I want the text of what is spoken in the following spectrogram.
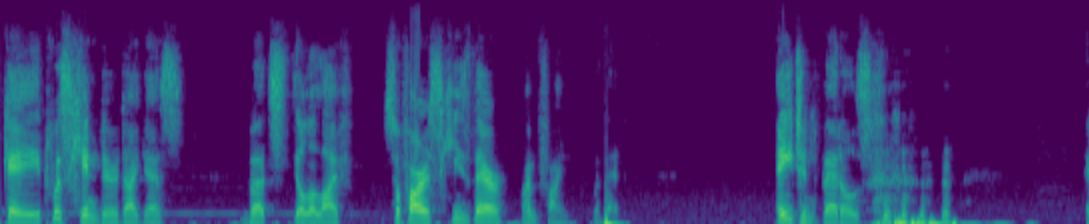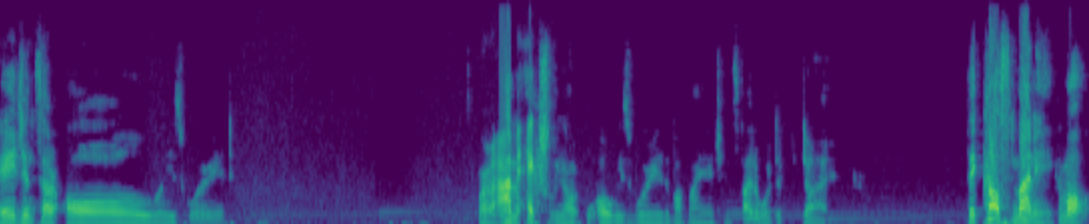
Okay, it was hindered, I guess, but still alive. So far as he's there, I'm fine with that. Agent battles. Agents are always worried. Or I'm actually always worried about my agents. I don't want them to die. They cost money, come on.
